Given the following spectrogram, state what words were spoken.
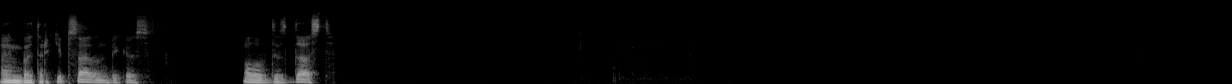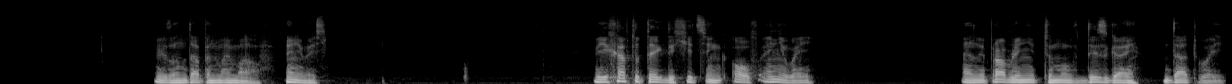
I'm better keep silent because all of this dust will end up in my mouth. Anyways we have to take the heatsink off anyway. And we probably need to move this guy that way.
